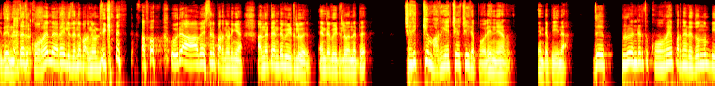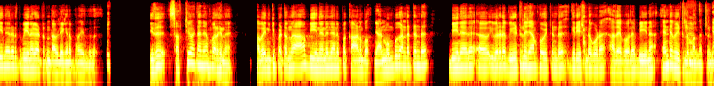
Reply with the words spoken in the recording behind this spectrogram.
ഇത് എന്തത് കുറെ ഇത് ഇതന്നെ പറഞ്ഞുകൊണ്ടിരിക്കുന്നത് അപ്പോൾ ഒരു ആവേശത്തിന് പറഞ്ഞു തുടങ്ങിയ. എന്നിട്ട് എന്റെ വീട്ടിൽ വരും. എന്റെ വീട്ടിൽ വന്നിട്ട് ശരിക്കും മറിയ ചേച്ചിയുടെ പോലെ തന്നെയാണ് എന്റെ ബീന. ഇത് എപ്പോഴും എന്റെ അടുത്ത് കുറേ പറഞ്ഞിട്ട് ഇതൊന്നും ബീനയുടെ അടുത്ത് ബീന കേട്ടിട്ടുണ്ടാവില്ല ഇങ്ങനെ പറയുന്നത്. ഇത് സത്യമായിട്ടാണ് ഞാൻ പറയുന്നത്. അപ്പോൾ എനിക്ക് പെട്ടെന്ന് ആ ബീനനെ ഞാനിപ്പോൾ കാണുമ്പോൾ ഞാൻ മുമ്പ് കണ്ടിട്ടുണ്ട്. ബീനയുടെ ഇവരുടെ വീട്ടിൽ ഞാൻ പോയിട്ടുണ്ട് ഗിരീഷിന്റെ കൂടെ. അതേപോലെ ബീന എന്റെ വീട്ടിലും വന്നിട്ടുണ്ട്.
